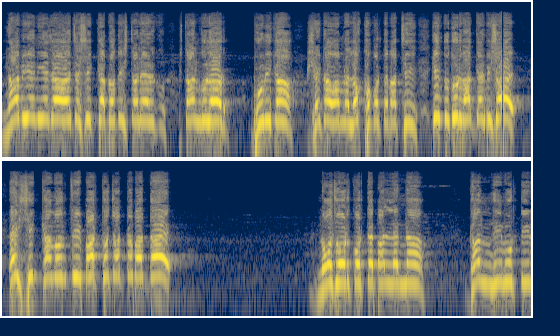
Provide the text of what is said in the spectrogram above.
নামিয়ে নিয়ে যাওয়া হয়েছে শিক্ষা প্রতিষ্ঠানের স্থানগুলোর ভূমিকা সেটাও আমরা লক্ষ্য করতে পারছি। কিন্তু দুর্ভাগ্যের বিষয়, এই শিক্ষামন্ত্রী পার্থ চট্টোপাধ্যায় নজর করতে পারলেন না। গান্ধী মূর্তির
